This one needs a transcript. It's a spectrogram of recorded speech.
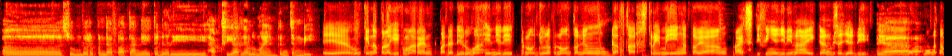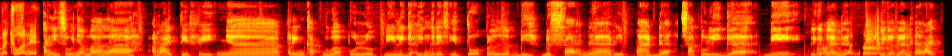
uh, sumber pendapatannya itu dari hak siarnya lumayan kenceng di. Iya mungkin apalagi kemarin pada dirumahin jadi pen jumlah penonton yang daftar streaming atau yang rights TV-nya jadi naik kan bisa jadi. Ya. Tambah, tambah cuan ya. Kan isunya malah right TV-nya peringkat 20 di Liga Inggris itu lebih besar daripada satu liga di Liga oh, Belanda. Iya. Hmm. Liga Belanda right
